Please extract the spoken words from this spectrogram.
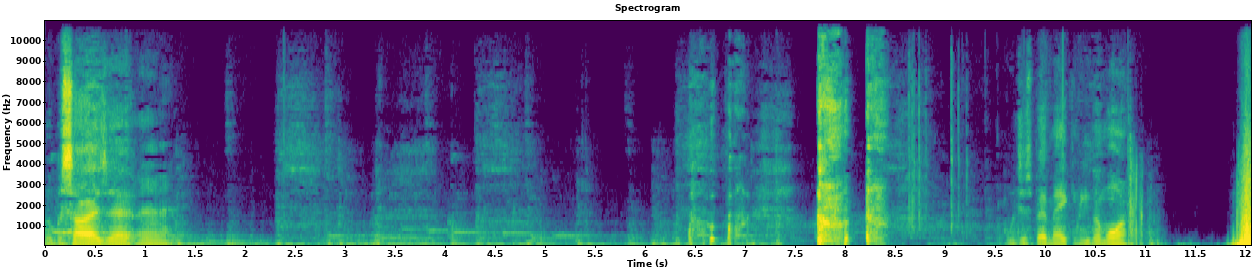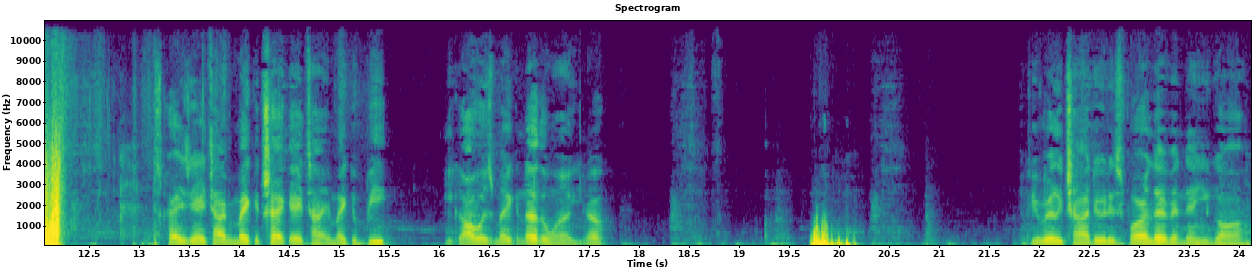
But besides that, man. we just been making even more. Crazy. Every time you make a track, every time you make a beat, you can always make another one, you know? If you really try to do this for a living, then you're going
